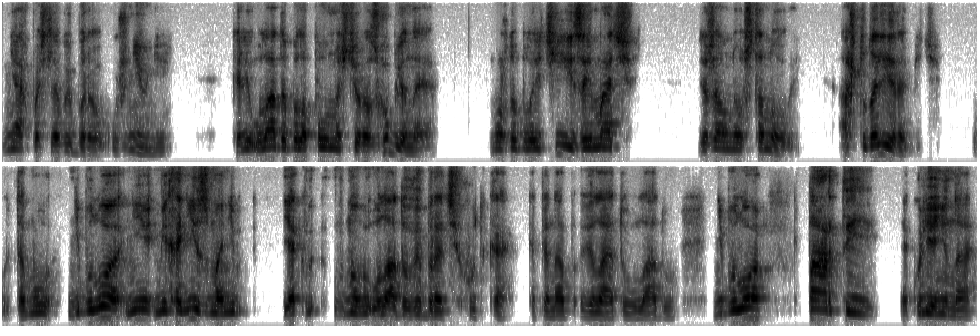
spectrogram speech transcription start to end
днях пасля выбараў у жніўні калі ўлада была поўнасцю разгубленая можна было ісці і займаць дзяржаўныя установы А што далей рабіць? Таму не было ні механізма ні як в новую уладу выбраць хутка каб яна вела эту ўладу. Не было партыі як у Леніна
